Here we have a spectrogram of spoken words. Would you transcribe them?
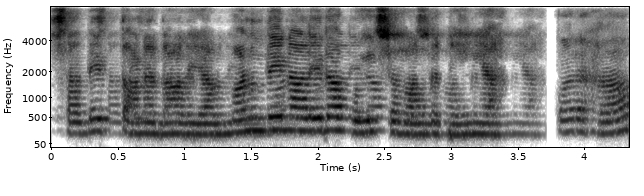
ਸਾਡੇ ਤਨ ਨਾਲ ਆ ਮਨ ਦੇ ਨਾਲ ਇਹਦਾ ਕੋਈ ਸੰਬੰਧ ਨਹੀਂ ਆ। ਪਰ ਹਾਂ,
